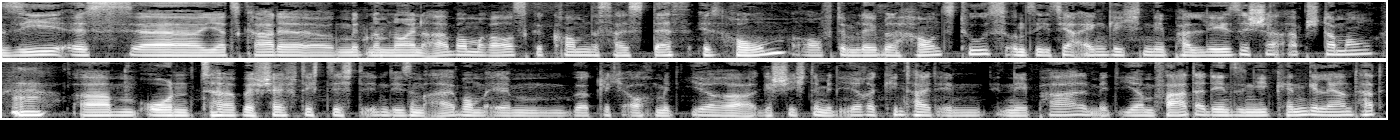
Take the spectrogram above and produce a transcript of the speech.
Sie ist äh, jetzt gerade mit einem neuen Album rausgekommen, das heißt Death is Home auf dem Label Houndstooth und sie ist ja eigentlich nepalesischer Abstammung mhm. ähm, und äh, beschäftigt sich in diesem Album eben wirklich auch mit ihrer Geschichte, mit ihrer Kindheit in Nepal, mit ihrem Vater, den sie nie kennengelernt hat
